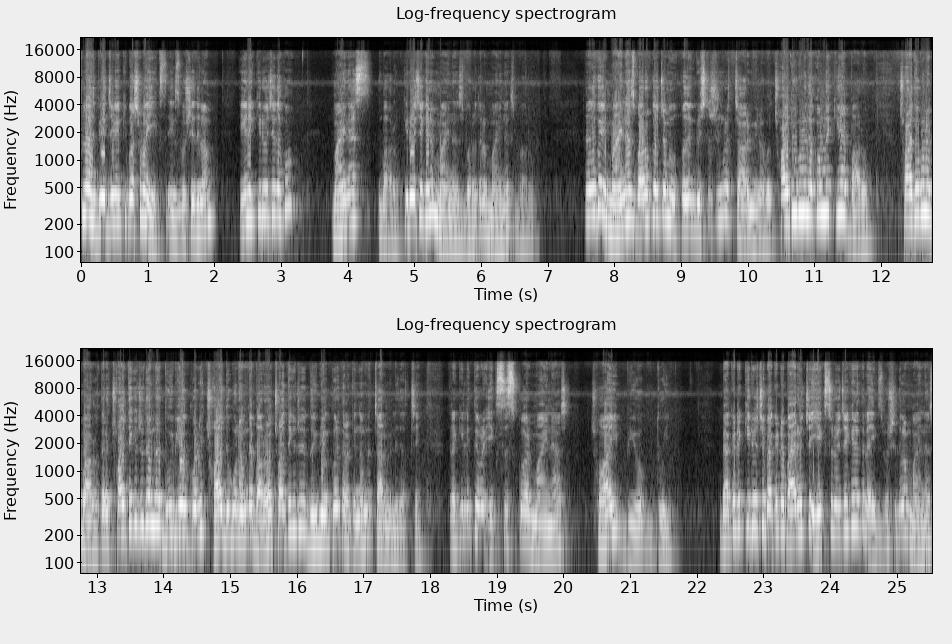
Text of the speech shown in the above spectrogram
প্লাস বি এর জায়গায় কী বসাবো? এক্স এক্স বসিয়ে দিলাম। এখানে কী রয়েছে দেখো? মাইনাস বারো। কী রয়েছে এখানে? মাইনাস বারো। তাহলে মাইনাস বারো। তাহলে দেখো এই মাইনাস বারোকে হচ্ছে আমি উৎপাদক বিশ্লেষণ করে চার মিলাবো। ছয় দুগুণে দেখো আমাদের কী হয়? বারো। ছয় দুগুণে বারো। তাহলে ছয় থেকে যদি আমরা দুই বিয়োগ করি, ছয় দুগুণে আমাদের বারো হয়। ছয় থেকে যদি দুই বিয়োগ করি, তাহলে কিন্তু আমাদের চার মিলে যাচ্ছে। তাহলে কী লিখতে পারি এক্স স্কোয়ার মাইনাস ছয় বিয়োগ দুই। ব্যাকেটে কী রয়েছে? ব্যাকেটে বাইরে হচ্ছে এক্স রয়েছে এখানে, তাহলে এক্স বসিয়ে দিলাম মাইনাস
